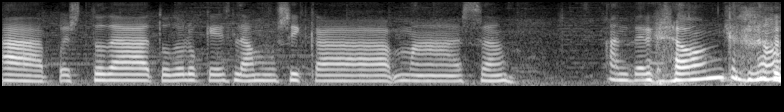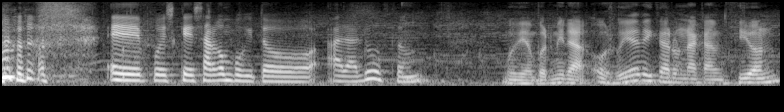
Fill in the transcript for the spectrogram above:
a pues toda, todo lo que es la música más uh, underground, ¿no? eh, pues que salga un poquito a la luz. ¿no? Muy bien, pues mira, os voy a dedicar una canción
